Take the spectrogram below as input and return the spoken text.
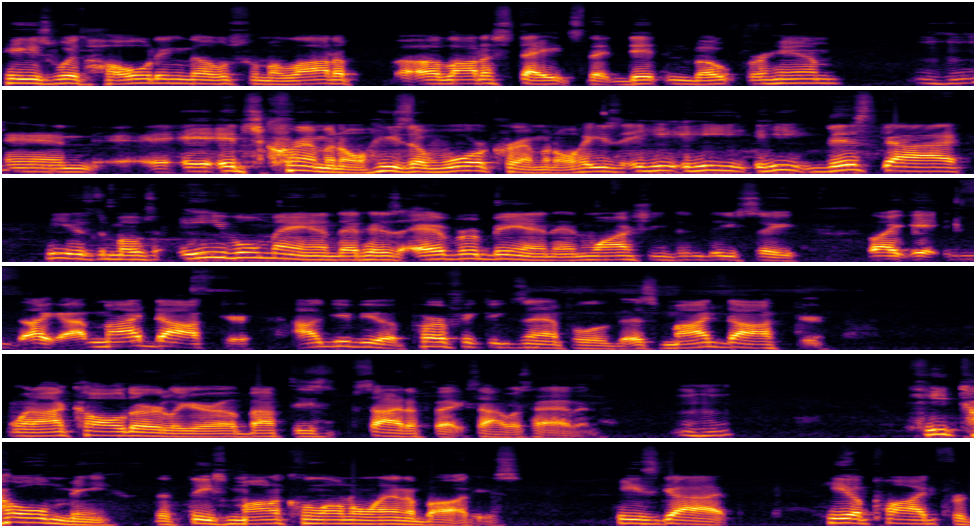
He's withholding those from a lot of a lot of states that didn't vote for him Mhm. and it's criminal. He's a war criminal. He's he he he. This guy, he is the most evil man that has ever been in Washington D.C. Like it, like uh, my doctor. I'll give you a perfect example of this. My doctor, when I called earlier about these side effects I was having, Mhm. he told me that these monoclonal antibodies, he's got, he applied for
